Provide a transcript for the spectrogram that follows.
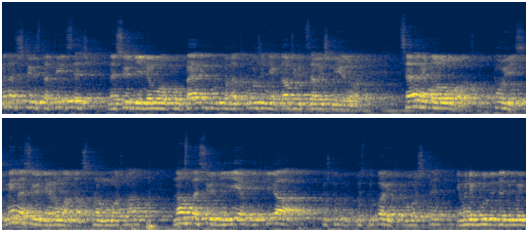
Ми на 400 тисяч на сьогодні йдемо попереду по надходженнях навіть від селищної ради. Це немаловажно. Тобто ми на сьогодні громада спроможна, нас на сьогодні є від кіля поступають кошти, і вони будуть, я думаю,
